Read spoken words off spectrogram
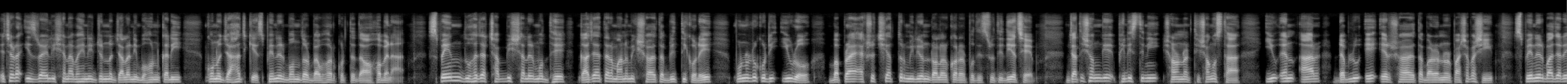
এছাড়া ইসরায়েলি সেনাবাহিনীর জন্য জ্বালানি বহনকারী কোনো জাহাজকে স্পেনের বন্দর ব্যবহার করতে দেওয়া হবে না। স্পেন দু হাজার ছাব্বিশ সালের মধ্যে গাজায় তার মানবিক সহায়তা বৃদ্ধি করে পনেরো কোটি ইউরো বা প্রায় একশো ছিয়াত্তর মিলিয়ন ডলার করার প্রতিশ্রুতি দিয়েছে। জাতিসংঘে ফিলিস্তিনি শরণার্থী সংস্থা ইউএনআর ডাব্লিউএ এর সহায়তা বাড়ানোর পাশাপাশি স্পেনের বাজারে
